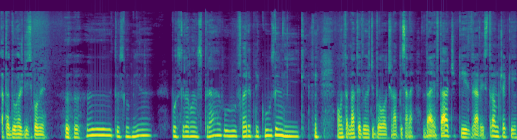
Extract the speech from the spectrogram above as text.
A tá dúha vždy si povie, to som ja, posielam vám správu, farebný kúzelník. A on tam na tej vždy bolo čo napísané, zdraví vtáčiky, zdraví stromčeky,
